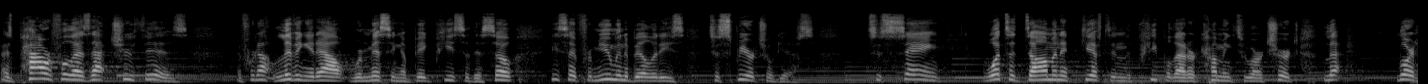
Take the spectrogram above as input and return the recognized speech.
As powerful as that truth is, if we're not living it out, we're missing a big piece of this. So he said, from human abilities to spiritual gifts, to saying, what's a dominant gift in the people that are coming to our church? Let, Lord,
